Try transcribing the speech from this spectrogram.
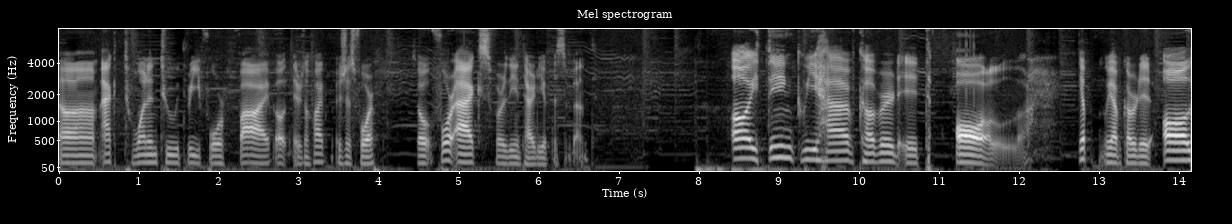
Um, act 1 and 2, 3, 4, 5. Oh, there's no 5. There's just 4. So, 4 acts for the entirety of this event. I think we have covered it all. Yep, we have covered it all.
